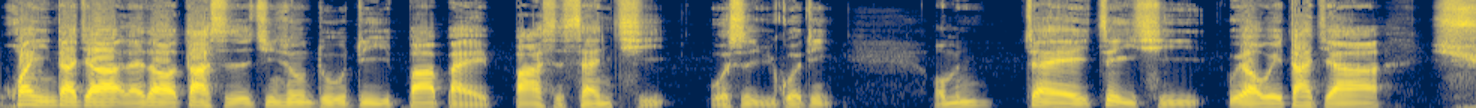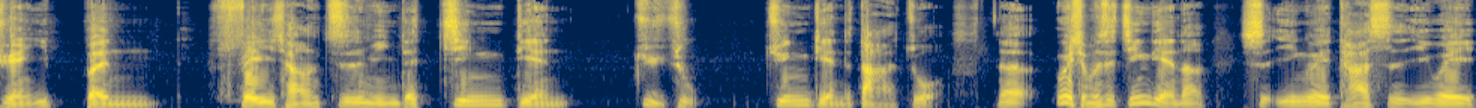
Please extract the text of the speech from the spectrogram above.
欢迎大家来到大师轻松读第八百八十三期，我是余国定。我们在这一期，我要为大家选一本非常知名的经典巨著、经典的大作。那为什么是经典呢？是因为他是一位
